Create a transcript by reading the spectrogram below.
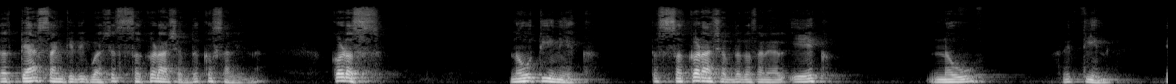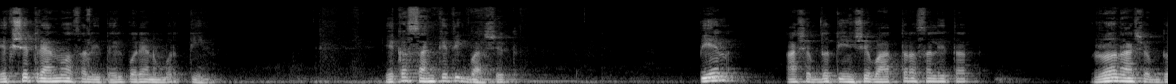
तर त्या सांकेतिक भाषेत सकड हा शब्द कसा लिहिणार? कडस नऊ तीन एक. तर सकड हा शब्द कसा लिहाल? एक नऊ आणि तीन. एकशे त्र्याण्णव असा लिहिता येईल पर्याय नंबर तीन. एका सांकेतिक भाषेत पेन हा शब्द तीनशे बहात्तर असा लिहितात रन हा शब्द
